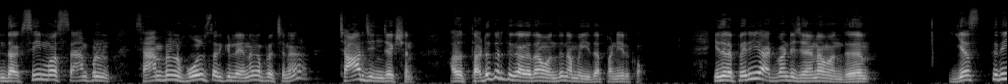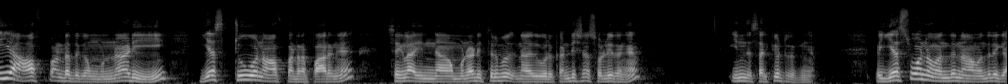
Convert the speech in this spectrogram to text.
இந்த சிமாஸ் சாம்பிள் சாம்பிள் ஹோல் சர்க்கியூட்டில் என்னங்க பிரச்சனை? சார்ஜ் இன்ஜெக்ஷன் அதை தடுக்கிறதுக்காக தான் வந்து நம்ம இதை பண்ணியிருக்கோம். இதில் பெரிய அட்வான்டேஜ் என்ன வந்து எஸ் த்ரீயை ஆஃப் பண்ணுறதுக்கு முன்னாடி எஸ் டூ ஒன் ஆஃப் பண்ணுறேன் பாருங்கள் சரிங்களா? நான் முன்னாடி திரும்ப நான் இது ஒரு கண்டிஷனை சொல்லிடுறேங்க. இந்த சர்க்கியூட் இருக்குங்க. இப்போ எஸ் ஒன்னை வந்து நான் வந்து லைக்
